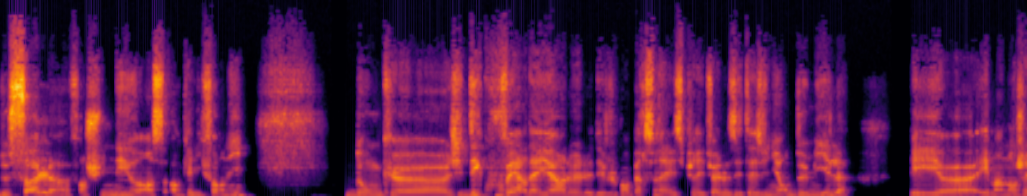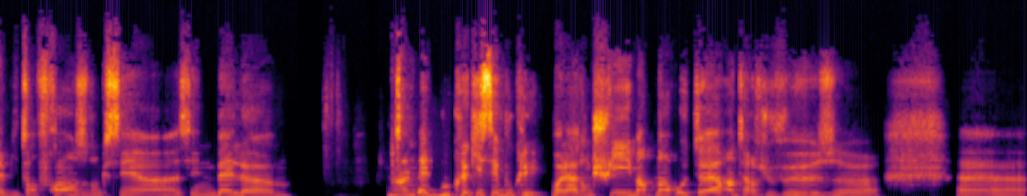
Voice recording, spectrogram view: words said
de sol, enfin, je suis née en, Californie. Donc, euh, j'ai découvert d'ailleurs le, développement personnel et spirituel aux États-Unis en 2000. Et, euh, et maintenant, j'habite en France. Donc, c'est c'est une belle c'est une belle boucle qui s'est bouclée. Voilà, donc je suis maintenant mmh. auteur, intervieweuse, euh, euh,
